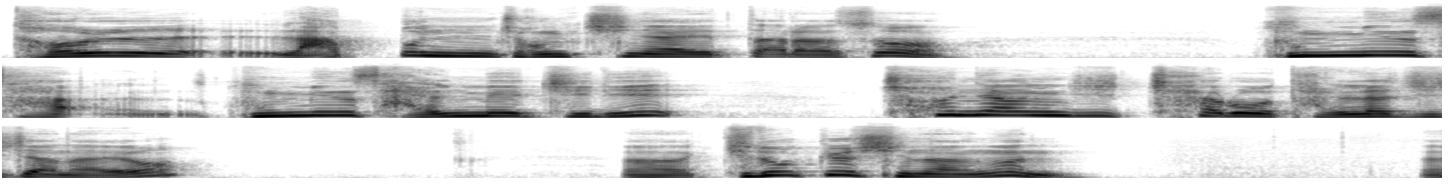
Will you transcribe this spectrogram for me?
덜 나쁜 정치냐에 따라서 국민 사, 국민 삶의 질이 천양지차로 달라지잖아요. 어, 기독교 신앙은 어,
